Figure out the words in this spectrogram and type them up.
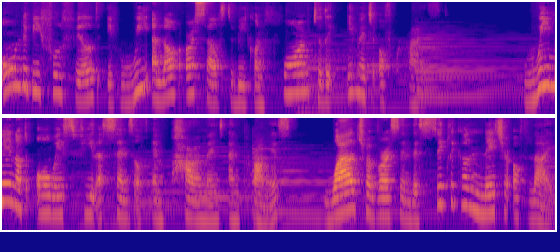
only be fulfilled if we allow ourselves to be conformed to the image of Christ. We may not always feel a sense of empowerment and promise while traversing the cyclical nature of life.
